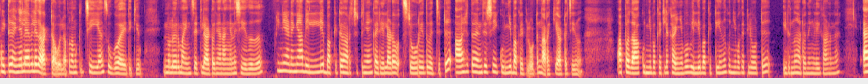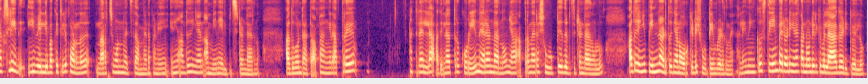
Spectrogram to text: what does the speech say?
ഇട്ട് കഴിഞ്ഞാൽ ലെവൽ കറക്റ്റ് ആവുമല്ലോ. അപ്പോൾ നമുക്ക് ചെയ്യാൻ സുഖമായിരിക്കും എന്നുള്ളൊരു മൈൻഡ് സെറ്റിലാട്ടോ ഞാൻ അങ്ങനെ ചെയ്തത്. പിന്നെയാണെങ്കിൽ ആ വലിയ ബക്കറ്റ് നിറച്ചിട്ട് ഞാൻ കരിയെല്ലാം അവിടെ സ്റ്റോർ ചെയ്ത് വെച്ചിട്ട് ആവശ്യത്തിനനുസരിച്ച് ഈ കുഞ്ഞ് ബക്കറ്റിലോട്ട് നിറയ്ക്കുക കേട്ടോ ചെയ്യുന്നത്. അപ്പോൾ അതാ കുഞ്ഞ് ബക്കറ്റിൽ കഴിഞ്ഞപ്പോൾ വലിയ ബക്കറ്റിൽ നിന്ന് കുഞ്ഞ് ബക്കറ്റിലോട്ട് ഇടുന്ന കേട്ടോ നിങ്ങൾ ഈ കാണുന്നത്. ആക്ച്വലി ഇത് ഈ വലിയ ബക്കറ്റിൽ കൊണ്ടുവന്ന് നിറച്ച് കൊണ്ടുവന്ന് വെച്ചത് അമ്മയുടെ പണി അത് ഞാൻ അമ്മീനെ ഏൽപ്പിച്ചിട്ടുണ്ടായിരുന്നു. അതുകൊണ്ടാട്ടോ. അപ്പം അങ്ങനെ അത്രയും അത്രയല്ല. അതിനകത്ത് കുറേ നേരം ഉണ്ടായിരുന്നു. ഞാൻ അത്ര നേരം ഷൂട്ട് ചെയ്തെടുത്തിട്ടുണ്ടായിരുന്നുള്ളൂ. അത് കഴിഞ്ഞ് പിന്നെ അടുത്ത് ഞാൻ ഓർക്കിഡ് ഷൂട്ട് ചെയ്യുമ്പോൾ എടുക്കുന്നത്. അല്ലെങ്കിൽ നിങ്ങൾക്ക് സെയിം പരിപാടി ഇങ്ങനെ കണ്ടുകൊണ്ടിരിക്കുമ്പോൾ ലാഗ് അടിക്കുമല്ലോ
